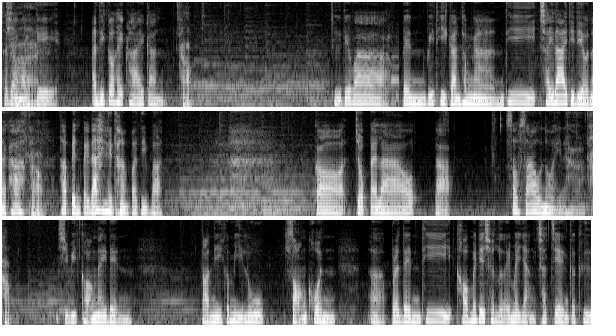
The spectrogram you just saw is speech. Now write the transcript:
แสดงลิเก อันนี้ก็คล้ายๆกันครับ ถือได้ว่าเป็นวิธีการทำงานที่ใช้ได้ทีเดียวนะคะครับถ้าเป็นไปได้ในทางปฏิบัติ ก็จบไปแล้วแบบเศร้าๆหน่อยนะคะครับชีวิตของนายเด่น ตอนนี้ก็มีลูกสองคนเอ่อ ประเด็นที่เขาไม่ได้เฉลยมาอย่างชัดเจนก็คือ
